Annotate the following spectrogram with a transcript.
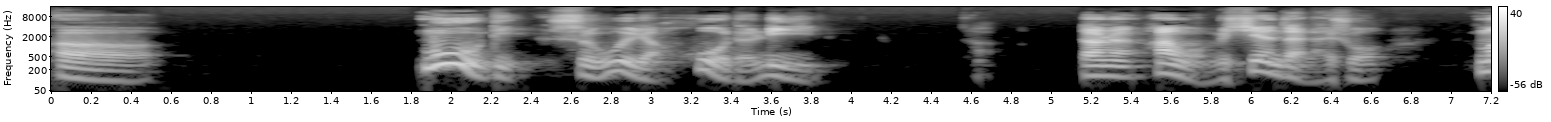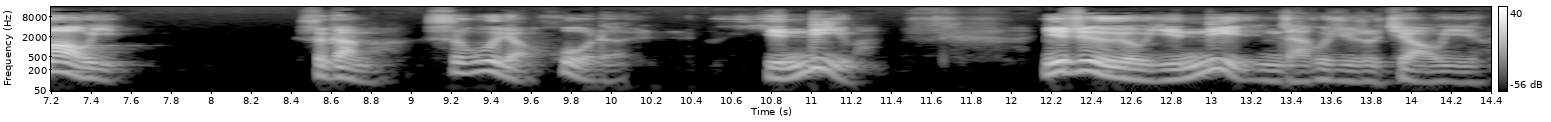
呃，目的是为了获得利益啊。当然，按我们现在来说，贸易是干嘛？是为了获得盈利嘛？你只有有盈利，你才会去做交易啊。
